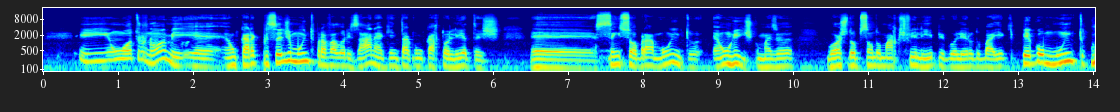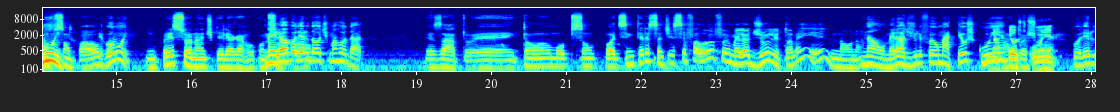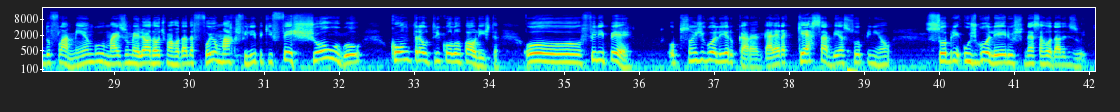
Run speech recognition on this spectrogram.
E um outro nome é, é um cara que precisa de muito para valorizar, né? Quem está com cartoletas é, sem sobrar muito é um risco, mas eu gosto da opção do Marcos Felipe, goleiro do Bahia, que pegou muito contra o São Paulo. Pegou muito. Impressionante que ele agarrou contra Melhor São goleiro Paulo. da última rodada. Exato. É, então é uma opção que pode ser interessante. E você falou, foi o melhor de Júlio também? Ele não, né? Não, o melhor de julho foi o Matheus Cunha, Matheus Matheus Cunha. goleiro do Flamengo, mas o melhor da última rodada foi o Marcos Felipe, que fechou o gol contra o tricolor paulista. Ô, Felipe, opções de goleiro, cara. A galera quer saber a sua opinião sobre os goleiros nessa rodada 18.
